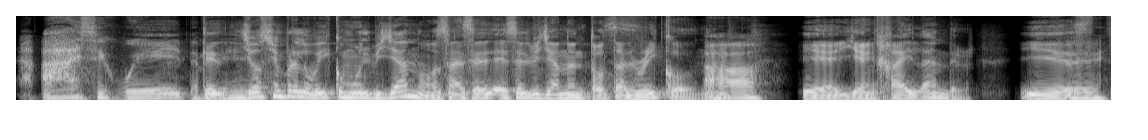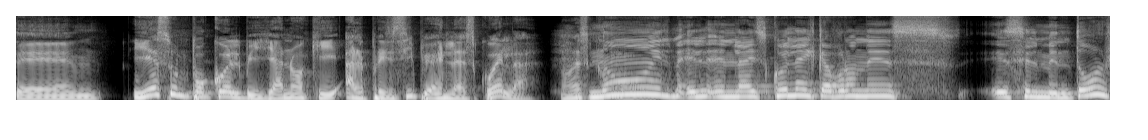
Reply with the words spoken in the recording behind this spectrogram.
Ah, ese güey. Que yo siempre lo vi como el villano. O sea, es, el villano en Total Recall ¿no? Y, en Highlander. Y este. Y es un poco el villano aquí al principio, en la escuela. No, es no en la escuela el cabrón es es el mentor.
